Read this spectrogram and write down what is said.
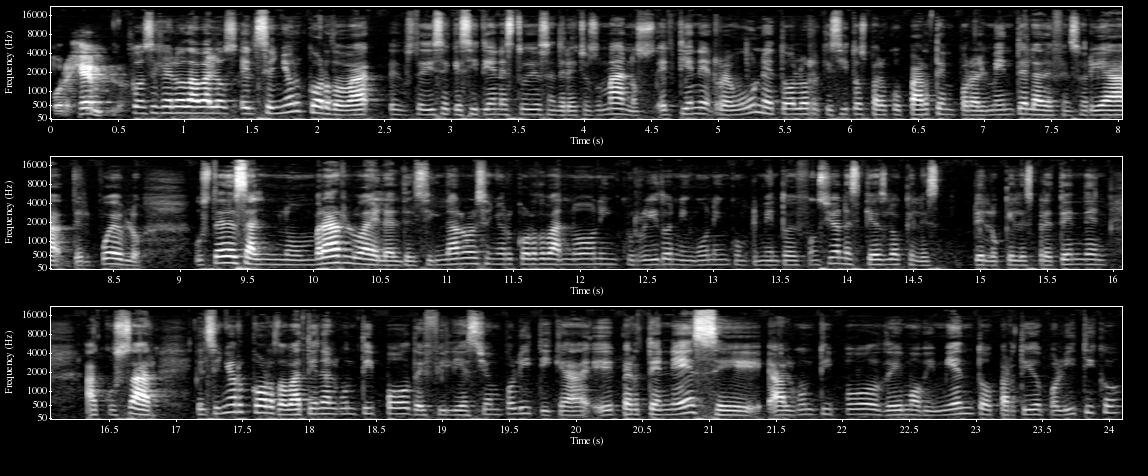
por ejemplo. Consejero Dávalos, el señor Córdoba, eh, usted dice que sí tiene estudios en derechos humanos, él tiene, reúne todos los requisitos para ocupar temporalmente la Defensoría del Pueblo. Ustedes al nombrarlo a él, al designarlo al señor Córdoba, no han incurrido en ningún incumplimiento de funciones, que es lo que les, de lo que les pretenden acusar. ¿El señor Córdoba tiene algún tipo de filiación política? Eh, ¿Pertenece a algún tipo de movimiento o partido político?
